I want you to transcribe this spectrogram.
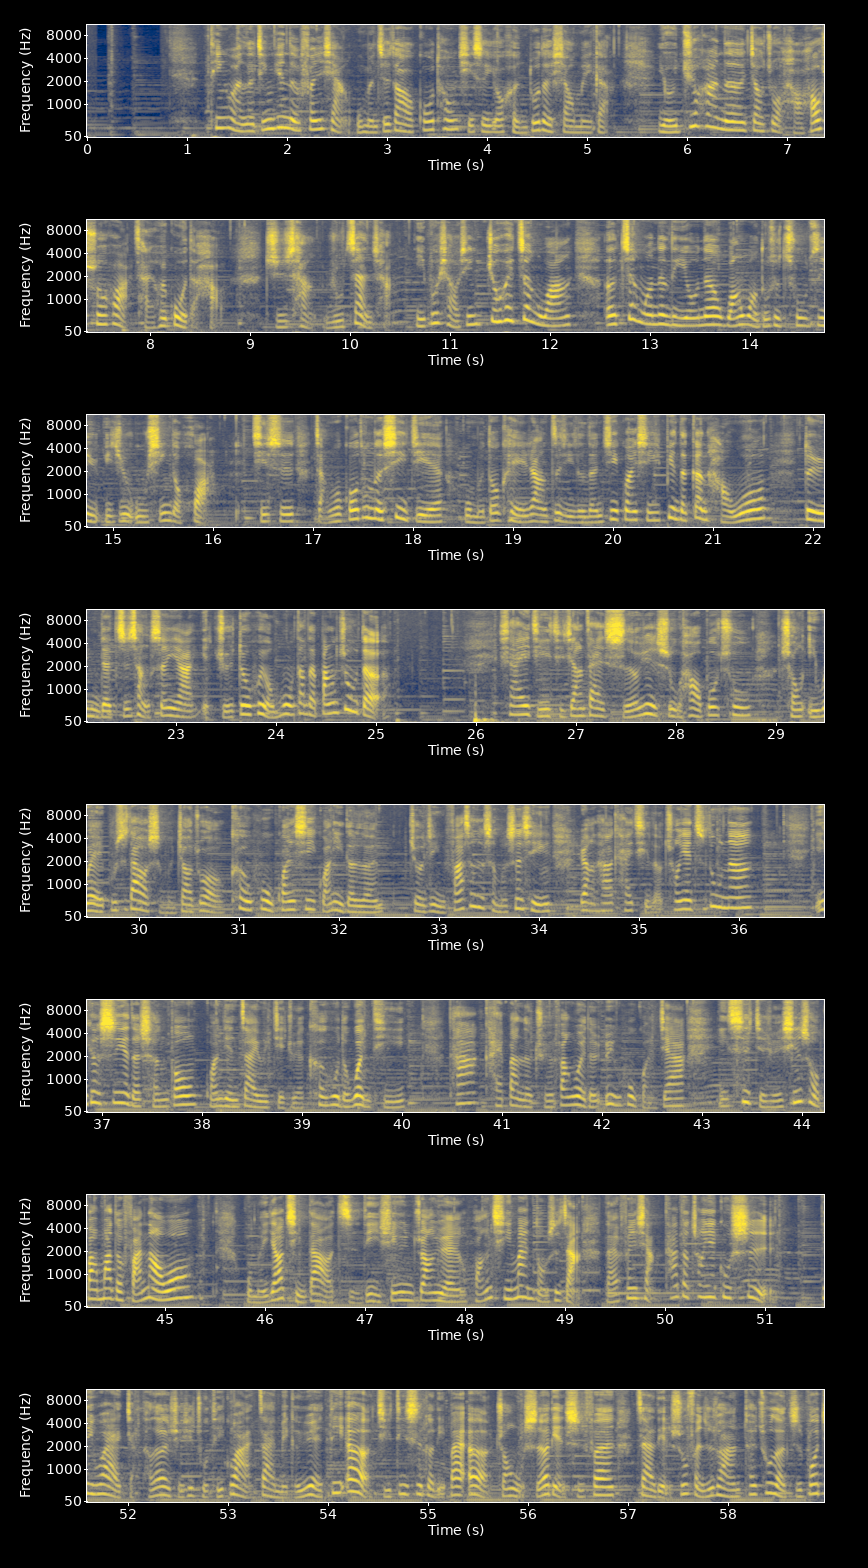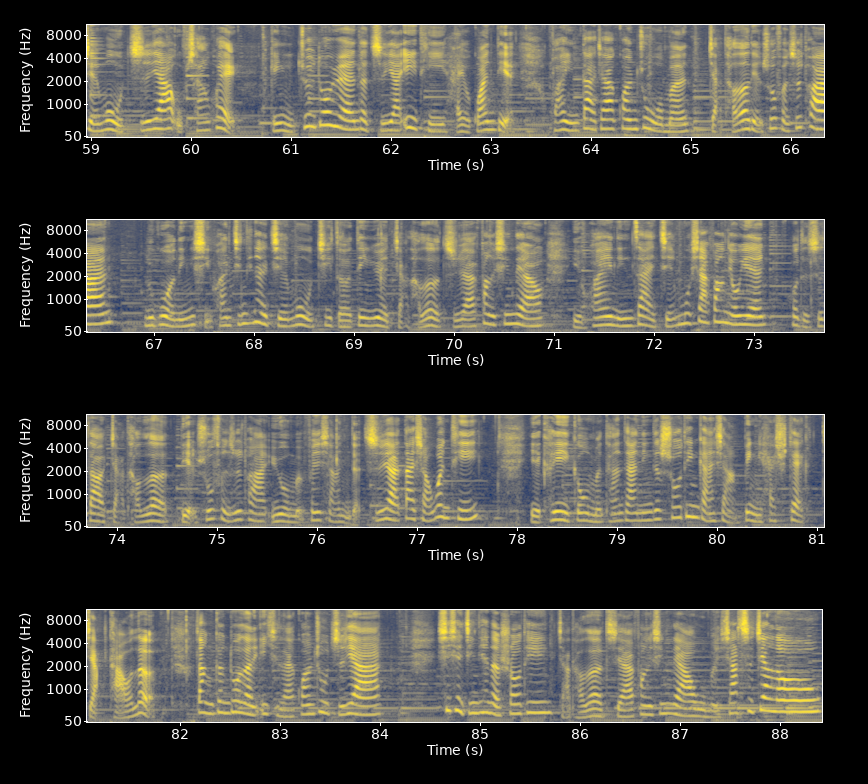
听完了今天的分享，我们知道沟通其实有很多的小美感。有一句话呢，叫做“好好说话才会过得好”。职场如战场，一不小心就会阵亡，而阵亡的理由呢，往往都是出自于一句无心的话。其实掌握沟通的细节，我们都可以让自己的人际关系变得更好哦。对于你的职场生涯，也绝对会有莫大的帮助的。下一集即将在十二月十五号播出。从一位不知道什么叫做客户关系管理的人，究竟发生了什么事情，让他开启了创业之路呢？一个事业的成功，关键在于解决客户的问题。他开办了全方位的孕妇管家，一次解决新手爸妈的烦恼哦。我们邀请到子弟幸运庄园黄奇曼董事长来分享他的创业故事。另外，贾桃乐学习主题馆在每个月第二及第四个礼拜二中午十二点十分，在脸书粉丝团推出了直播节目“职涯午餐会”，给你最多元的职涯议题还有观点，欢迎大家关注我们贾桃乐脸书粉丝团。如果您喜欢今天的节目，记得订阅贾陶乐直来放心聊，也欢迎您在节目下方留言，或者是到贾陶乐脸书粉丝团与我们分享你的职涯大小问题，也可以跟我们谈谈您的收听感想，并 #hashtag 贾陶乐，让更多人一起来关注职涯。谢谢今天的收听，贾陶乐职涯放心聊，我们下次见喽。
